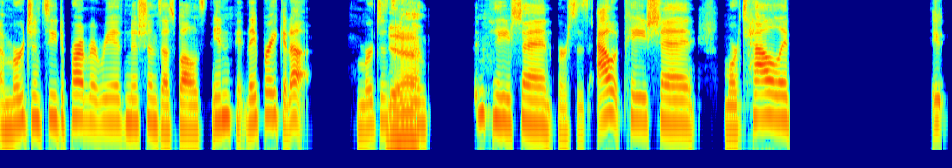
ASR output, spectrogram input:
emergency department readmissions as well as in they break it up. Emergency Yeah. inpatient versus outpatient, mortality. It,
